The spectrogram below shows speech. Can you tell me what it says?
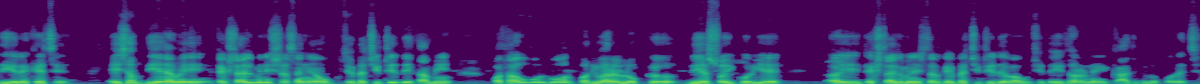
দিয়ে রেখেছে। এইসব দিয়ে আমি টেক্সটাইল মিনিস্টার সঙ্গে যেটা চিঠি দিক আমি কথাও বলব ওর পরিবারের লোককে দিয়ে সই করিয়ে ওই টেক্সটাইল মিনিস্টারকে একটা চিঠি দেওয়া উচিত এই ধরনের এই কাজগুলো করেছে।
